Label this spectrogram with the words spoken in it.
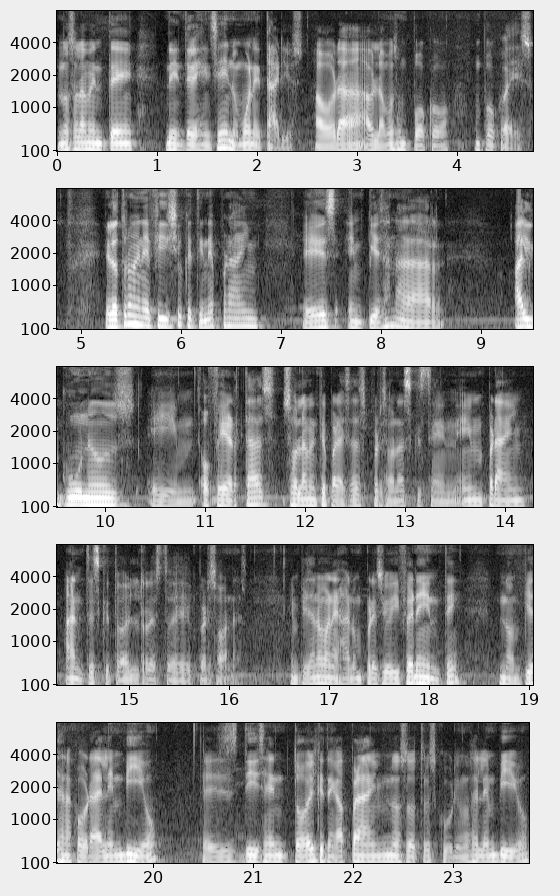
no solamente de inteligencia, sino monetarios. Ahora hablamos un poco, un poco de eso. El otro beneficio que tiene Prime es empiezan a dar algunas em, ofertas solamente para esas personas que estén en Prime antes que todo el resto de personas. Empiezan a manejar un precio diferente, no empiezan a cobrar el envío. Entonces dicen, todo el que tenga Prime, nosotros cubrimos el envío.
